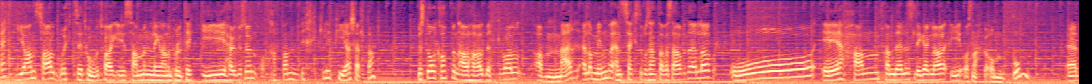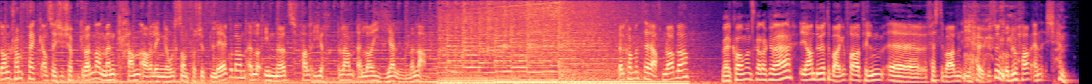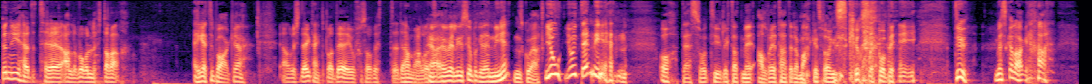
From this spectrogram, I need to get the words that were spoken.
Fikk Jan Zahl brukt sitt hovedfag i sammenlignende politikk i Haugesund, og traff han virkelig Pia Tjelta? Består kroppen av Harald Birkevold av mer eller mindre enn 60 av reservedeler? Og er han fremdeles like glad i å snakke om bom? Eh, Donald Trump fikk altså ikke kjøpt Grønland, men kan Arild Inge Olsson få kjøpt Legoland, eller i nødsfall Jørpeland eller Hjelmeland? Velkommen til Aftenbladet. Velkommen skal dere være. Jan, du er tilbake fra filmfestivalen i Haugesund, og du har en kjempenyhet til alle våre lyttere. Jeg er tilbake. Ja, Det var ikke det jeg tenkte på, det er jo for så vidt Det har vi allerede sagt. Ja, jeg er veldig usikker på hva den nyheten skulle være. Jo, jo, den nyheten! Åh, det er så tydelig at vi aldri har tatt det der markedsføringskurset på BI. Du, vi skal lage,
